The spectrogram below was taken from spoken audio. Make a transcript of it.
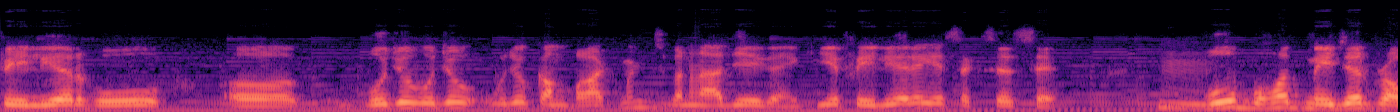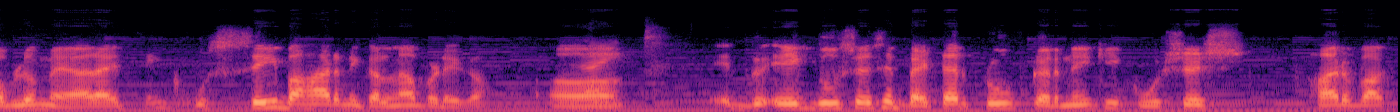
फेलियर हो वो जो वो जो वो जो कंपार्टमेंट्स बना दिए गए कि ये फेलियर है ये सक्सेस है hmm. वो बहुत मेजर प्रॉब्लम है यार आई थिंक उससे ही बाहर निकलना पड़ेगा right. एक दूसरे से बेटर प्रूव करने की कोशिश हर वक्त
